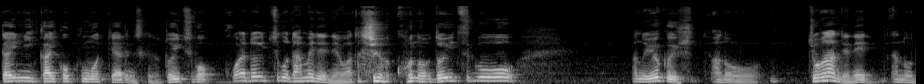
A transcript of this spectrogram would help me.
第二外国語ってやるんですけどドイツ語これドイツ語ダメでね私はこのドイツ語をあのよくあの冗談でねあの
